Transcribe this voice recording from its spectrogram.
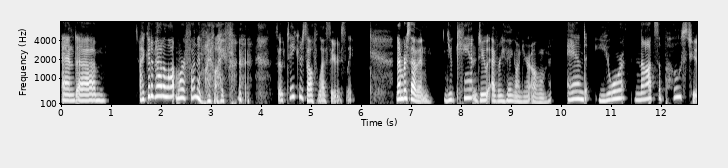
and um, I could have had a lot more fun in my life. so take yourself less seriously. Number seven, you can't do everything on your own, and you're not supposed to.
